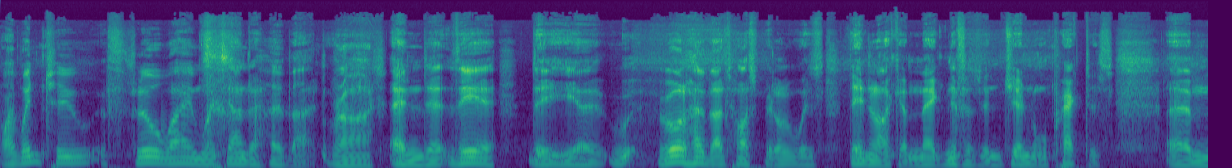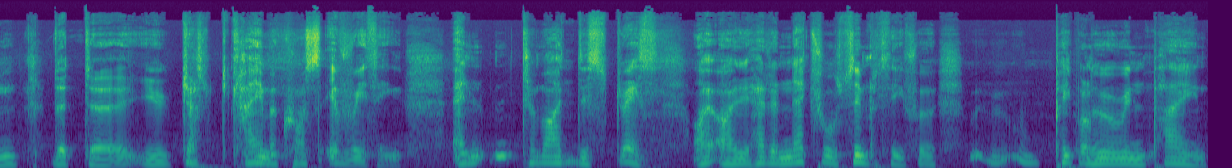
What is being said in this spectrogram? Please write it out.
I went to flew away and went down to Hobart. Right. And uh, there, the uh, Royal Hobart Hospital was then like a magnificent general practice um, that uh, you just came across everything. And to my distress, I, I had a natural sympathy for people who were in pain.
